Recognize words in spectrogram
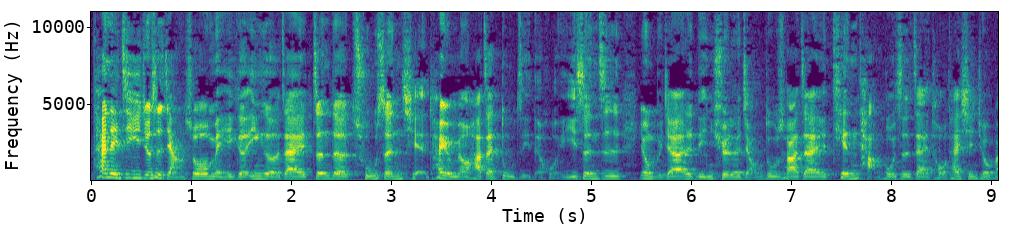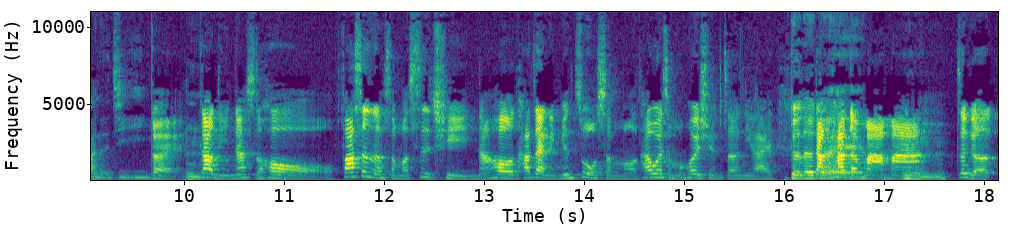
胎内记忆就是讲说每一个婴儿在真的出生前，他有没有他在肚子里的回忆，甚至用比较灵学的角度说他在天堂或者在投胎星球般的记忆。对，嗯，到底那时候发生了什么事情，然后他在里面做什么，他为什么会选择。你来当他的妈妈，嗯，这个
